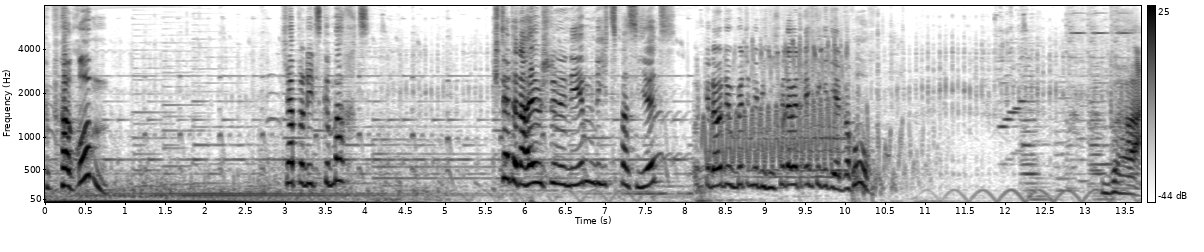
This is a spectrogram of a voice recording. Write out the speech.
Warum? Ich habe doch nichts gemacht. Ich stand eine halbe Stunde neben, nichts passiert. Und genau in dem Moment, in dem ich nicht mehr damit rechne, geht die einfach hoch. Bah.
